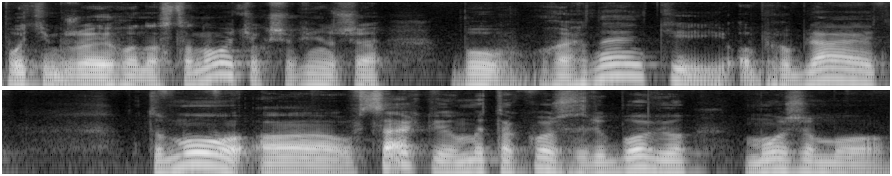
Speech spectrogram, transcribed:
потім вже його на станочок, щоб він вже був гарненький, обробляють. Тому е, в церкві ми також з любов'ю можемо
